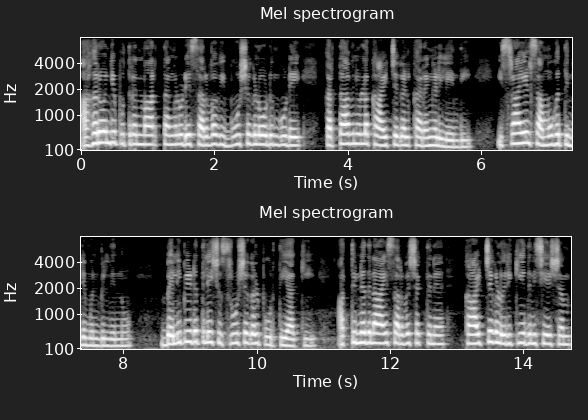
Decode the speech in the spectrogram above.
അഹറോന്റെ പുത്രന്മാർ തങ്ങളുടെ സർവവിഭൂഷകളോടും കൂടെ കർത്താവിനുള്ള കാഴ്ചകൾ കരങ്ങളിലേന്തി. ഇസ്രായേൽ സമൂഹത്തിന്റെ മുൻപിൽ നിന്നു. ബലിപീഠത്തിലെ ശുശ്രൂഷകൾ പൂർത്തിയാക്കി. അത്യുന്നതനായ സർവശക്തന് കാഴ്ചകൾ ഒരുക്കിയതിനു ശേഷം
